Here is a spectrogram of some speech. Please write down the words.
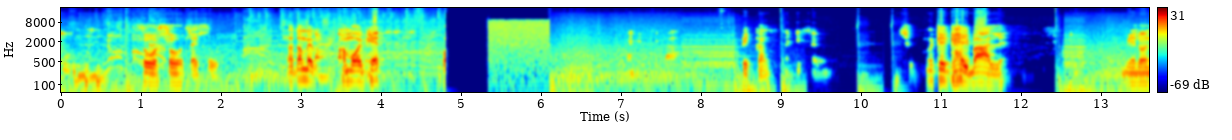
สูทสูตรสูตรใส่สูตรเราต้องแบบขโมยเพชร ปิดก่อนสกิดเสริมมันใกล้ๆบ้านเลย เมียโดน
